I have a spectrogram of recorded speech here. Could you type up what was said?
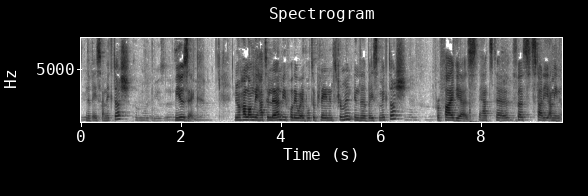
in the Beis Hamikdash? Something like music. Music. You know how long they had to learn before they were able to play an instrument in the Beis Hamikdash? For five years. They had to first study. I mean,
